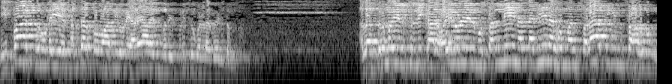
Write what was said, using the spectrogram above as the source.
நிபாத்தினுடைய சந்தர்ப்பவாதிகளுடைய அடையாளம் என்பதை புரிந்து கொள்ள வேண்டும். அல்ல திருமலையில் சொல்லிக்கார் வயலுள்ளில் முசல்லீன் நல்ல அன் சலாத்தியின் சாகும்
